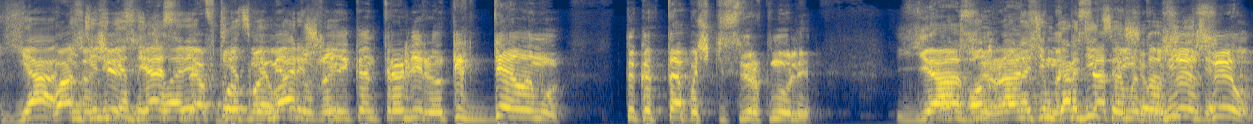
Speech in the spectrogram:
я Ваша честь, я человек, себя в тот момент варежкой. уже не контролировал. Как дал ему? Только тапочки сверкнули. Я Он- же он- он раньше этим на гордится 50 еще, этаже жил.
